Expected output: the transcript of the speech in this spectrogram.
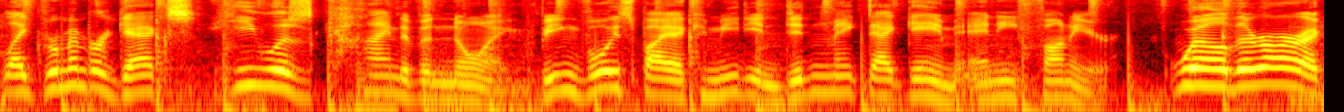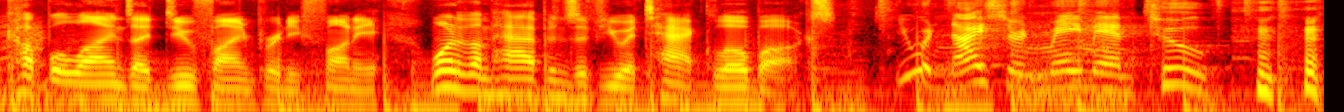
Like, remember Gex? He was kind of annoying. Being voiced by a comedian didn't make that game any funnier. Well, there are a couple lines I do find pretty funny. One of them happens if you attack Globox. You were nicer in Rayman 2.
